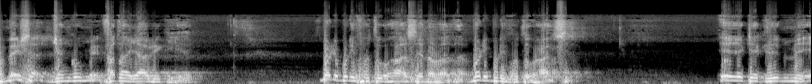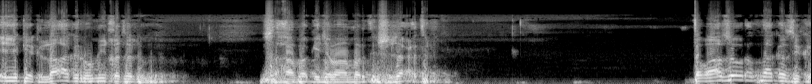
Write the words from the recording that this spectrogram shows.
ہمیشہ جنگوں میں فتح یابی کی ہے۔ بڑی بڑی فتوحات سے نوازا، بڑی بڑی فتوحات سے۔ ایک ایک دن میں ایک ایک لاکھ رومی قتل ہوئے۔ صحابہ کی جمع مرد شجاعت توازو اور اللہ کا ذکر۔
